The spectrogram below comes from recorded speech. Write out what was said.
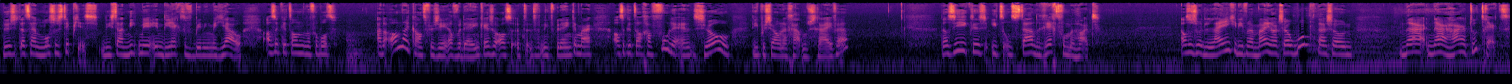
Dus dat zijn losse stipjes. Die staan niet meer in directe verbinding met jou. Als ik het dan bijvoorbeeld aan de andere kant verzin of bedenken, zoals het, het niet bedenken, maar als ik het dan ga voelen en zo die personen ga omschrijven, dan zie ik dus iets ontstaan recht voor mijn hart als een soort lijntje die vanuit mijn hart zo woep, naar, zo'n, naar, naar haar toe trekt.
